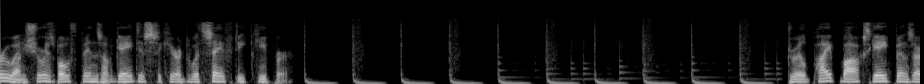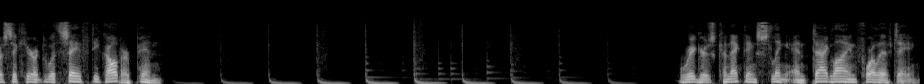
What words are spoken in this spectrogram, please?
Crew ensures both pins of gate is secured with safety keeper. Drill pipe box gate pins are secured with safety cotter pin. Riggers connecting sling and tagline for lifting.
